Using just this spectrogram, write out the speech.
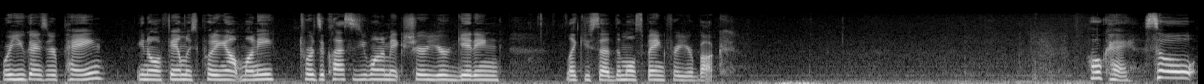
where you guys are paying, you know, a family's putting out money towards the classes, you want to make sure you're getting, like you said, the most bang for your buck. Okay, so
